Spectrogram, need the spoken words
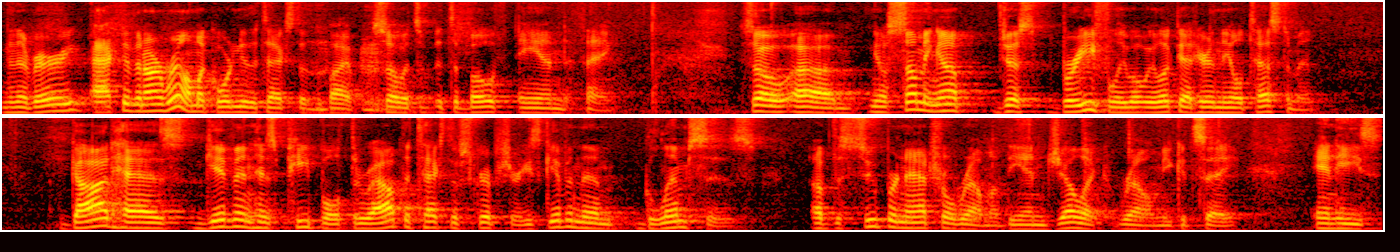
And they're very active in our realm according to the text of the Bible. So it's, it's a both and thing. So, um, you know, summing up just briefly what we looked at here in the Old Testament, God has given his people throughout the text of Scripture, he's given them glimpses of the supernatural realm, of the angelic realm, you could say. And he's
